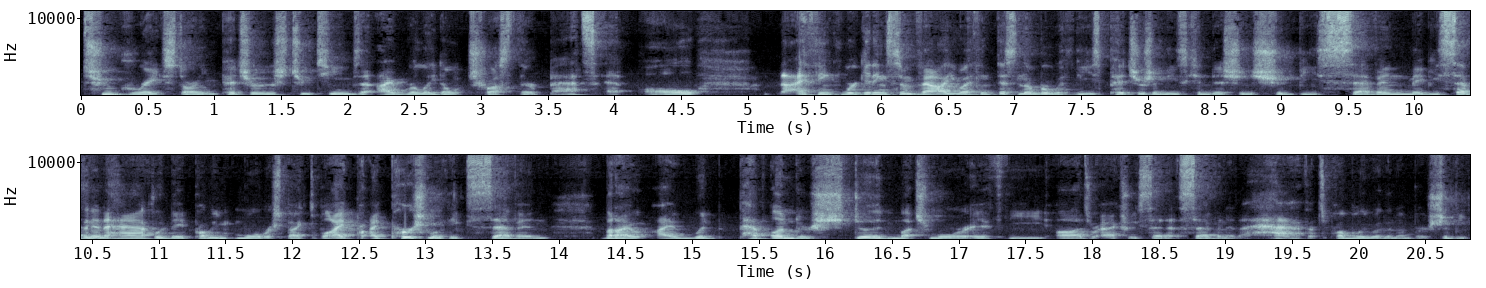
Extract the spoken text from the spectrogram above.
Two great starting pitchers, two teams that I really don't trust their bats at all. I think we're getting some value. I think this number with these pitchers and these conditions should be seven, maybe seven and a half would be probably more respectable. I, I personally think seven but I, I would have understood much more if the odds were actually set at seven and a half. That's probably where the number should be.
